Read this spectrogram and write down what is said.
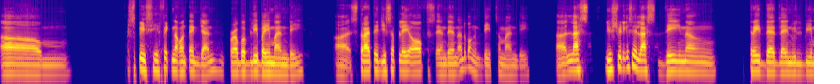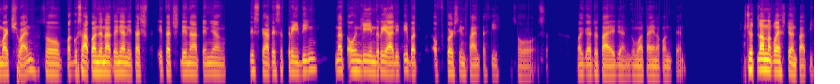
um, specific na content dyan, probably by Monday. Uh, strategy sa playoffs and then ano bang date sa Monday? Uh, last usually kasi last day ng trade deadline will be March 1. So pag-usapan na natin 'yan, i-touch i-touch din natin yung diskarte sa trading not only in reality but of course in fantasy. So, so mag-ano tayo diyan, gumawa tayo ng content. Shoot lang na question, Papi.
